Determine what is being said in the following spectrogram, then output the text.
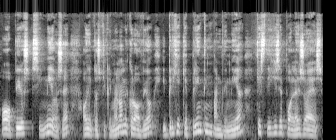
ο οποίος σημείωσε ότι το συγκεκριμένο μικρόβιο υπήρχε και πριν την πανδημία και στήχησε πολλές ζωές.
